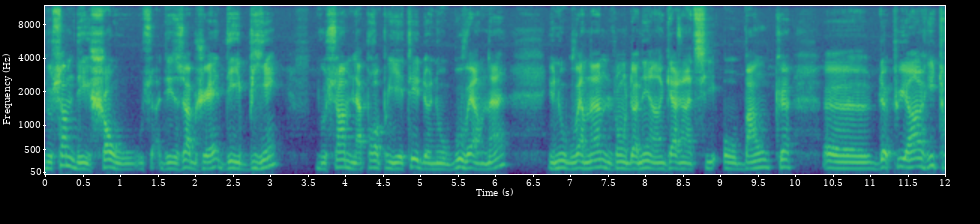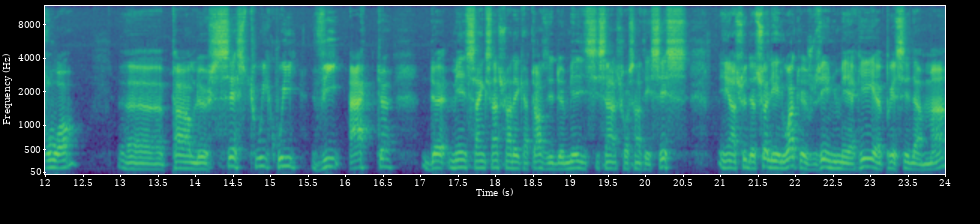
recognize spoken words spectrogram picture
nous sommes des choses, des objets, des biens, nous sommes la propriété de nos gouvernants, et nos gouvernants nous ont donné en garantie aux banques euh, depuis Henri III, euh, par le Sestuiqui V Act de 1574 et de 1666, et ensuite de ça, les lois que je vous ai énumérées euh, précédemment,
